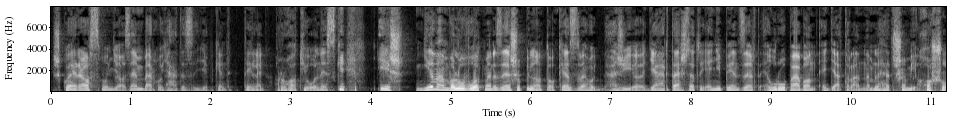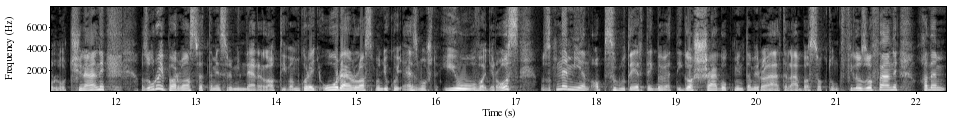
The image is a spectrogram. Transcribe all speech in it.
és akkor erre azt mondja az ember, hogy hát ez egyébként tényleg rohadt jól néz ki, és nyilvánvaló volt már az első pillanattól kezdve, hogy Ázsia gyártás, tehát hogy ennyi pénzért Európában egyáltalán nem lehet semmi hasonlót csinálni. Az óraiparban azt vettem észre, hogy minden relatív. Amikor egy óráról azt mondjuk, hogy ez most jó vagy rossz, azok nem ilyen abszolút értékbe vett igazságok, mint amiről általában szoktunk filozofálni, hanem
